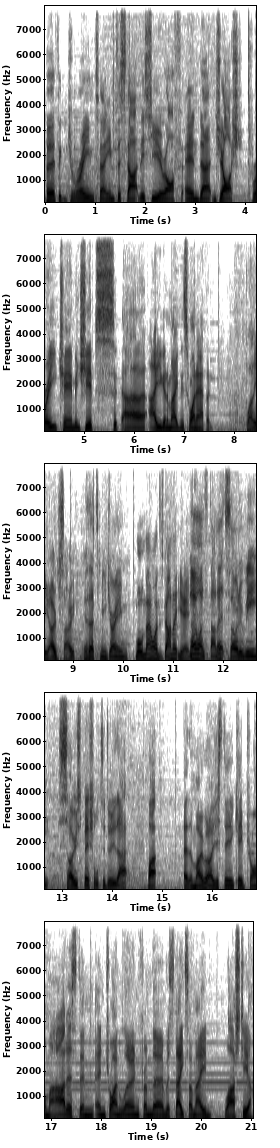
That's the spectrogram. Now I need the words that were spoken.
perfect dream team to start this year off. And uh, Josh, three championships. Uh, are you going to make this one happen? Bloody hope so. That's my dream. Well, no one's done it yet. No one's done it, so it'd be so special to do that. But at the moment, I just need to keep trying my hardest and, and try and learn from the mistakes I made last year.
